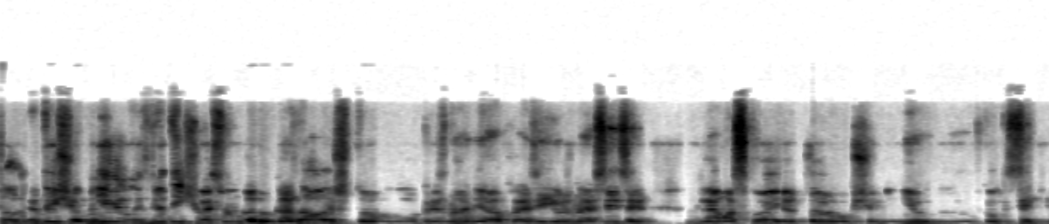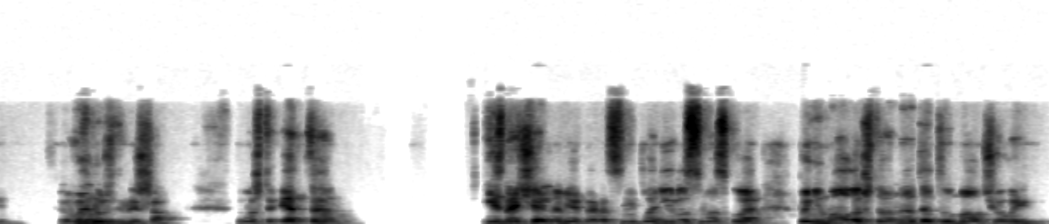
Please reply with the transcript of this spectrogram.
Ну, 2000, мне в 2008 году казалось, что признание Абхазии и Южной Осетии для Москвы это, в общем, не, в какой-то степени вынужденный шаг. Потому что это изначально, мне кажется, не планировалось. Москва понимала, что она от этого мало чего выиграет.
